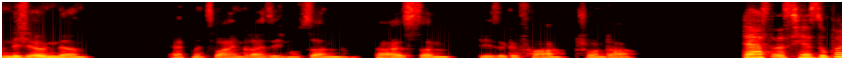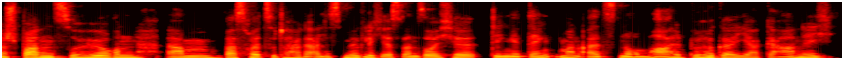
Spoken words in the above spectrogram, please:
nicht irgendeine App mit 32 Nutzern. Da ist dann diese Gefahr schon da. Das ist ja super spannend zu hören, ähm, was heutzutage alles möglich ist. An solche Dinge denkt man als Normalbürger ja gar nicht.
